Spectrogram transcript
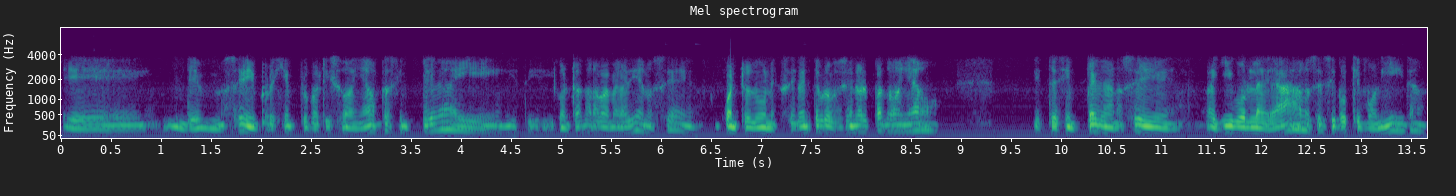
Eh, de, no sé, por ejemplo, Patricio Bañado está sin pega y, y, contrata a la Pamela Díaz, no sé. Encuentro que un excelente profesional, Pato Bañado, esté sin pega, no sé, aquí por la edad, no sé si porque es bonita,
